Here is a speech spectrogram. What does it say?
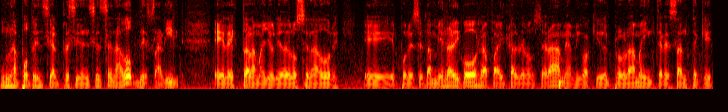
una potencial presidencia del Senado de salir electa la mayoría de los senadores. Eh, por eso también radicó Rafael Calderón Será, mi amigo aquí del programa. Interesante que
